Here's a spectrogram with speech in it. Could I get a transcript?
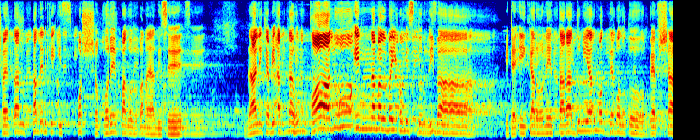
শয়তান তাদেরকে স্পর্শ করে পাগল বানায়া দিছে ذلك بأنهم قالوا إنما البيع مثل الربا এটা এই কারণে তারা দুনিয়ার মধ্যে বলতো ব্যবসা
